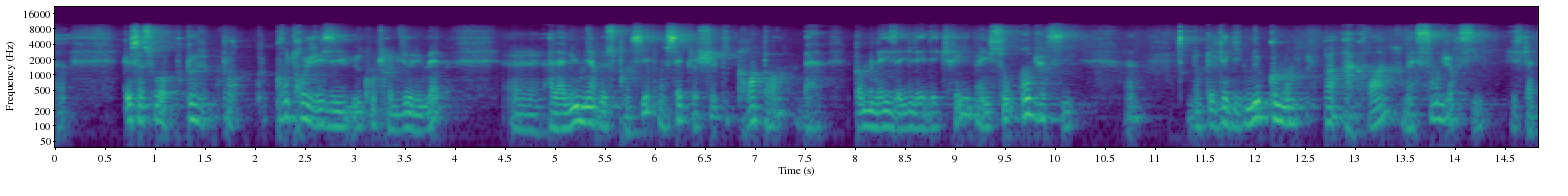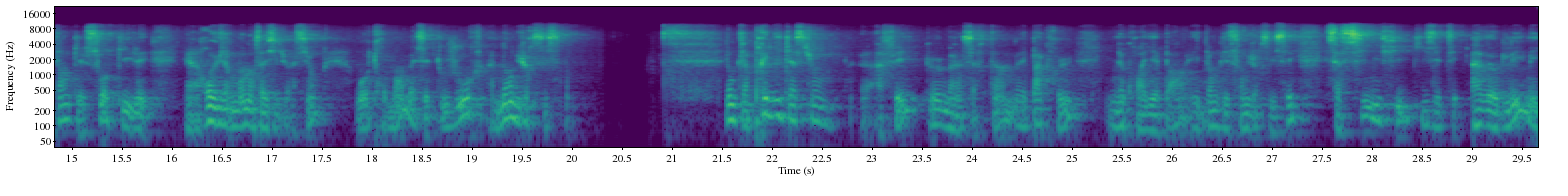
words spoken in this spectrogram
hein, que ce soit contre Jésus ou contre Dieu lui-même, euh, à la lumière de ce principe, on sait que ceux qui ne croient pas, ben, comme les, il est décrit, ben, ils sont endurcis. Hein. Donc quelqu'un qui ne commence pas à croire ben, s'endurcit jusqu'à temps qu'il soit qu'il ait un revirement dans sa situation, ou autrement, ben, c'est toujours un endurcissement. Donc la prédication euh, a fait que ben, certains n'avaient pas cru, ils ne croyaient pas, et donc ils s'endurcissaient. Ça signifie qu'ils étaient aveuglés, mais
